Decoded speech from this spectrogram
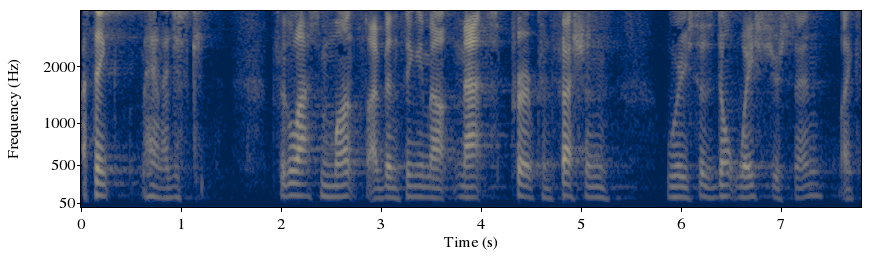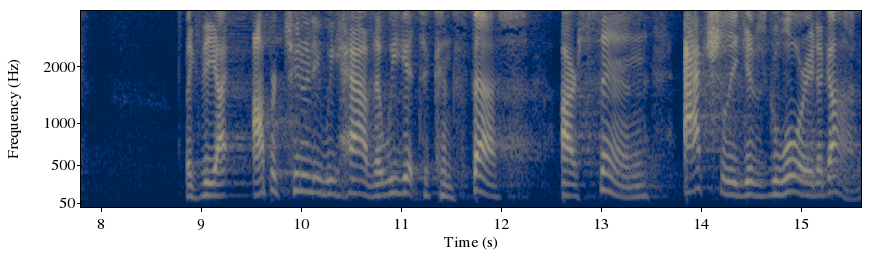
I think man, I just, for the last month, I've been thinking about Matt's prayer of confession where he says, don't waste your sin. Like, like the opportunity we have that we get to confess our sin actually gives glory to God.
